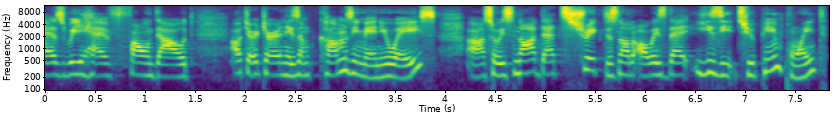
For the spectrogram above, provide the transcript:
as we have found out, authoritarianism comes in many ways. Uh, so it's not that strict, it's not always that easy to pinpoint.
